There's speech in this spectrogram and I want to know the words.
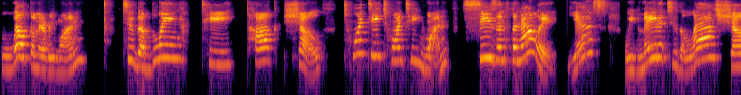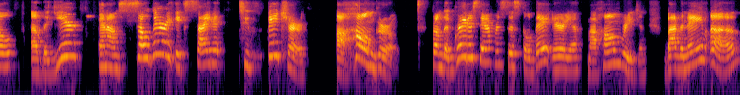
Welcome, everyone, to the Bling Tea Talk Show 2021 season finale. Yes, we've made it to the last show of the year, and I'm so very excited to feature a homegirl from the greater San Francisco Bay Area, my home region, by the name of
